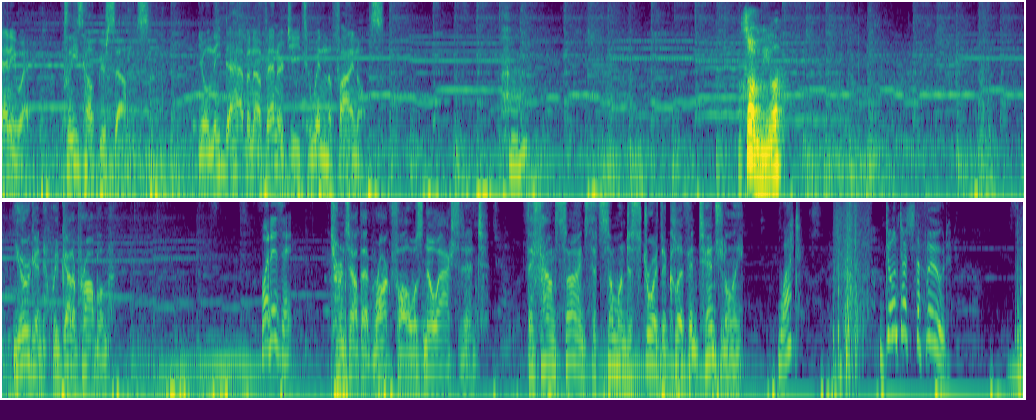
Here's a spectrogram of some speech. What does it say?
Anyway, please help yourselves. You'll need to have enough energy to win the finals. Huh? What's up, Milla? Jurgen, we've got a problem. What is it? Turns out that rockfall was no accident. They found signs that someone destroyed the cliff intentionally. What? Don't touch the food!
